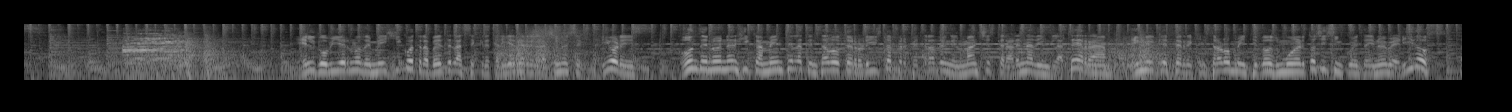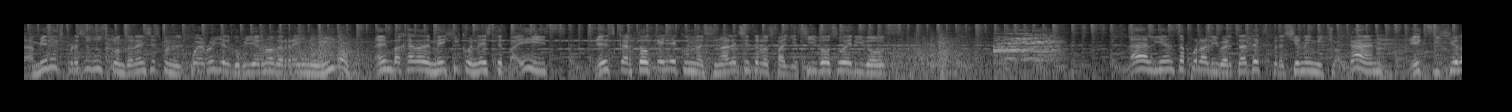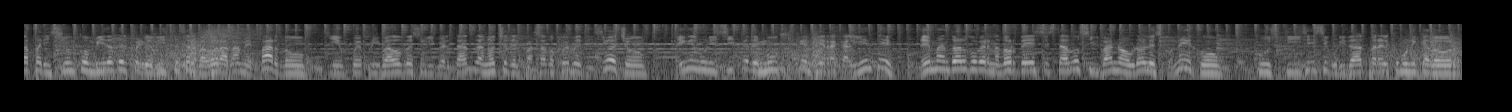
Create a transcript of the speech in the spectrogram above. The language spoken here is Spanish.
El gobierno de México, a través de la Secretaría de Relaciones Exteriores, condenó enérgicamente el atentado terrorista perpetrado en el Manchester Arena de Inglaterra, en el que se registraron 22 muertos y 59 heridos. También expresó sus condolencias con el pueblo y el gobierno de Reino Unido. La Embajada de México en este país descartó que haya connacionales entre los fallecidos o heridos. La Alianza por la Libertad de Expresión en Michoacán exigió la aparición con vida del periodista Salvador Adame Pardo, quien fue privado de su libertad la noche del pasado jueves 18 en el municipio de Mújica, en Tierra Caliente. Demandó al gobernador de ese estado, Silvano Auroles Conejo, justicia y seguridad para el comunicador.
